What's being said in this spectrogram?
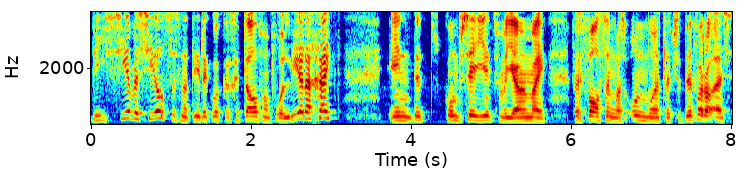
die sewe seels is natuurlik ook 'n getal van volledigheid en dit kom sê jy vir jou en my vervalsing was onmoontlik. So dit wat daar is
